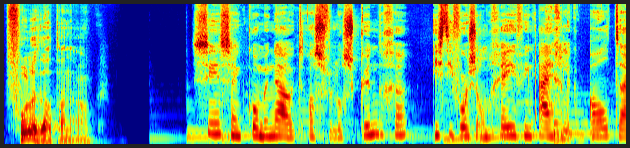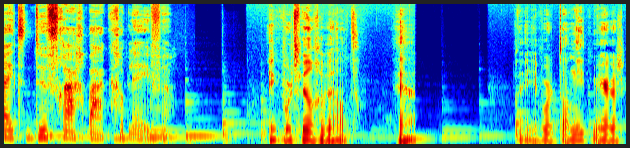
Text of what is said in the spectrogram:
voelen dat dan ook. Sinds zijn coming-out als verloskundige is hij voor zijn omgeving eigenlijk altijd de vraagbaak gebleven. Ik word veel geweld. Je wordt dan niet meer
